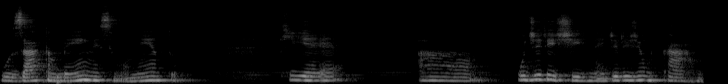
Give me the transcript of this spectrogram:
usar também nesse momento, que é a, o dirigir, né? Dirigir um carro.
